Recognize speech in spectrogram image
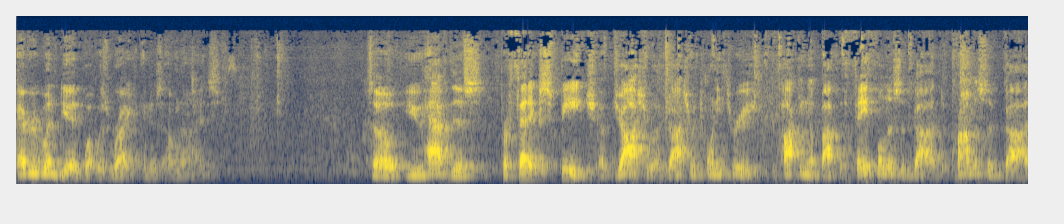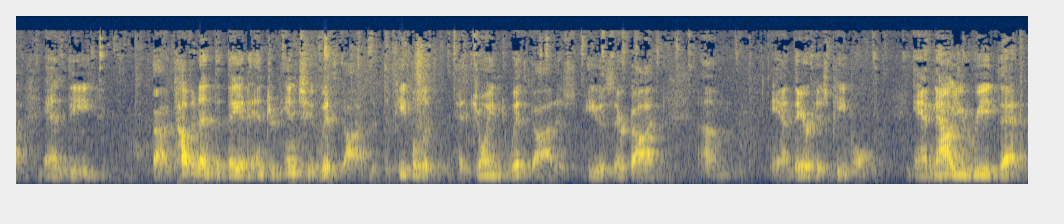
Everyone did what was right in his own eyes. So you have this prophetic speech of Joshua, Joshua 23, talking about the faithfulness of God, the promise of God, and the uh, covenant that they had entered into with God, that the people had, had joined with God as He was their God, um, and they are His people. And now you read that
